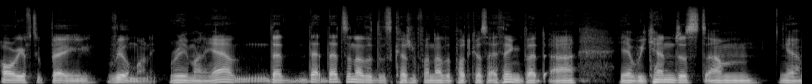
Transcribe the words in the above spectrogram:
or you have to pay real money. real money. Yeah, that that that's another discussion for another podcast, I think. But uh, yeah, we can just um, yeah.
